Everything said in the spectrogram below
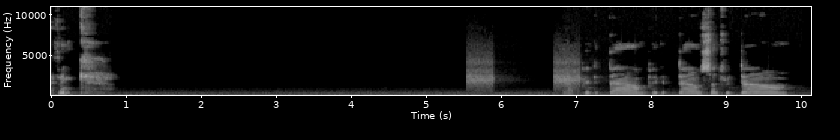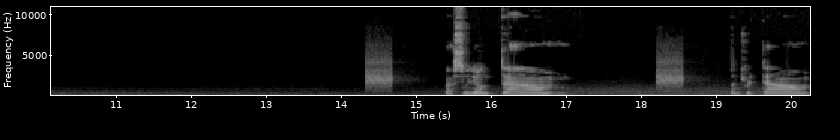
I think. Yeah, Picket down, Picket down, center it down. Bastion down. Center it down.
